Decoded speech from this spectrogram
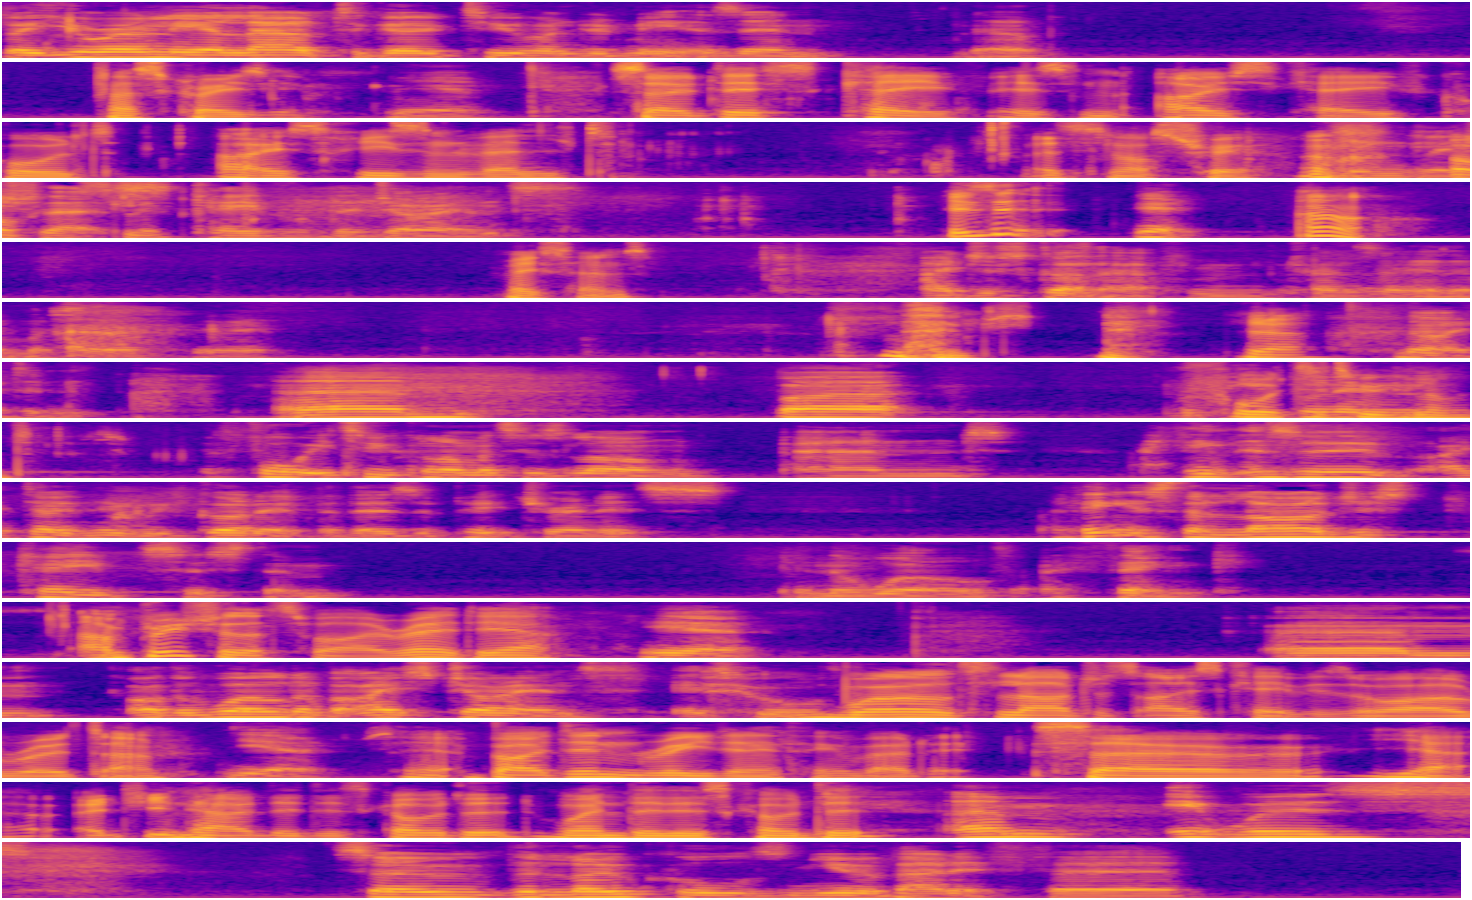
But you're only allowed to go 200 meters in now. That's crazy. Yeah. So this cave is an ice cave called Eisriesenwelt. It's in Austria. In English, that's Cave of the Giants. Is it? Yeah. Oh. Makes sense. I just got that from translating it myself, you know. yeah, No, I didn't. Um, but 42 kilometers. 42 kilometers long and i think there's a i don't think we've got it but there's a picture and it's i think it's the largest cave system in the world i think I'm pretty sure that's what I read. Yeah, yeah um oh the world of ice giants it's called world's largest ice cave is what I wrote down. yeah So, yeah, but I didn't read anything about it. So yeah, do you know how they discovered it? When they discovered it? um it was so the locals knew about it for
